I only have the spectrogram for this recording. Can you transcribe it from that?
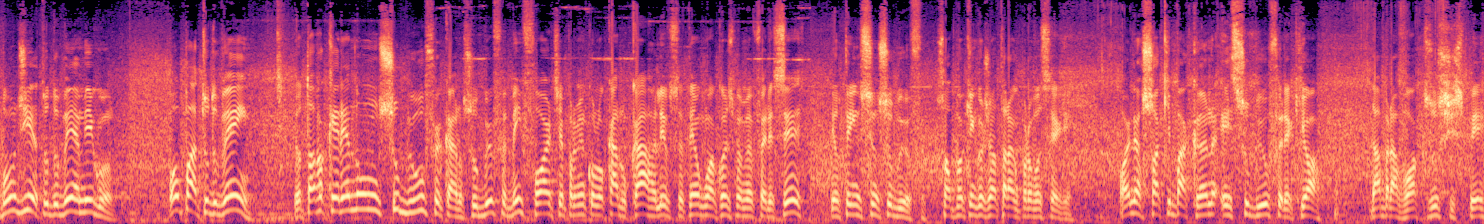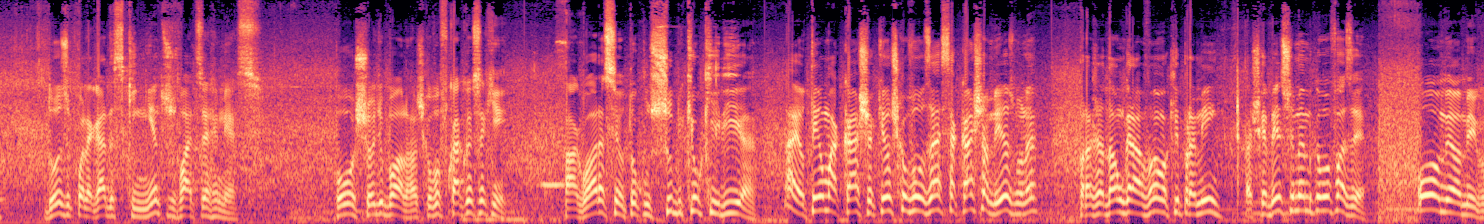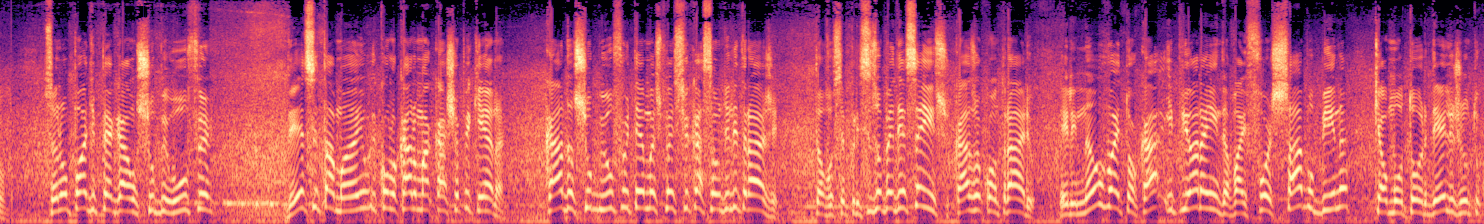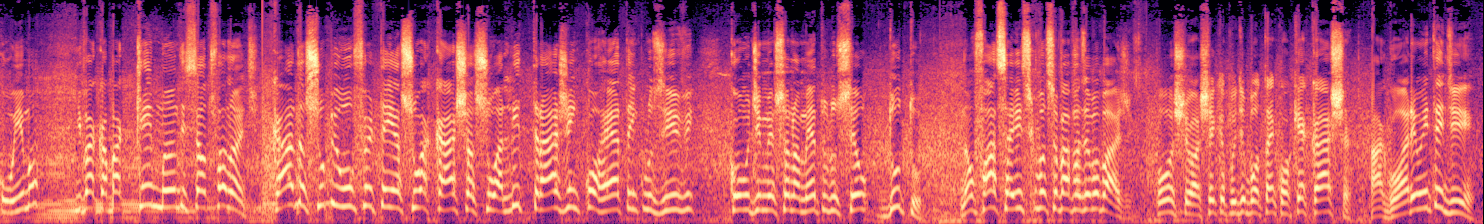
Bom dia, tudo bem, amigo? Opa, tudo bem? Eu tava querendo um subwoofer, cara, um subwoofer bem forte para mim colocar no carro ali. Você tem alguma coisa para me oferecer? Eu tenho sim um subwoofer. Só um pouquinho que eu já trago para você aqui. Olha só que bacana esse subwoofer aqui, ó, da Bravox UXP, 12 polegadas, 500 watts RMS. Pô, show de bola. Acho que eu vou ficar com esse aqui. Agora sim, eu tô com o sub que eu queria. Ah, eu tenho uma caixa aqui, eu acho que eu vou usar essa caixa mesmo, né? Para já dar um gravão aqui para mim. Acho que é bem isso mesmo que eu vou fazer. Ô, meu amigo, você não pode pegar um subwoofer desse tamanho e colocar numa caixa pequena. Cada subwoofer tem uma especificação de litragem. Então você precisa obedecer isso. Caso contrário, ele não vai tocar e pior ainda, vai forçar a bobina, que é o motor dele junto com o imã, e vai acabar queimando esse alto-falante. Cada subwoofer tem a sua caixa, a sua litragem correta, inclusive com o dimensionamento do seu duto. Não faça isso que você vai fazer bobagem. Poxa, eu achei que eu podia botar em qualquer caixa. Agora eu entendi.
